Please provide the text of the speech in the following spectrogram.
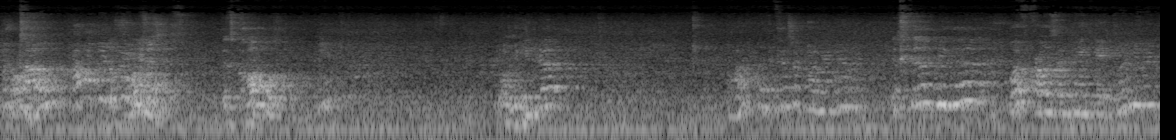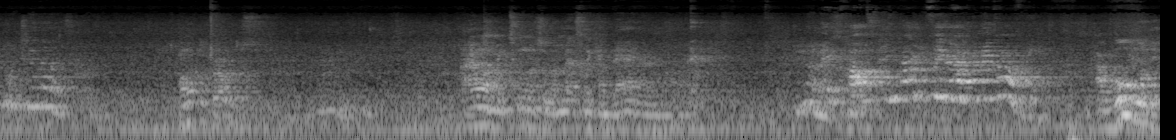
Hello? How long the been frozen. It's cold. You want me to heat it up? Well, I'll put the ketchup on it now. It still be good. What frozen pancake? What do you what you love? I want the frozen. I don't want to make too much of a mess making batter and all that. You gonna make coffee? How you figure out how to make coffee? It. Mm.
